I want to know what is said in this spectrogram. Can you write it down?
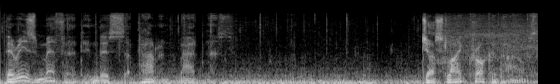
There is method in this apparent madness. Just like crocodiles,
